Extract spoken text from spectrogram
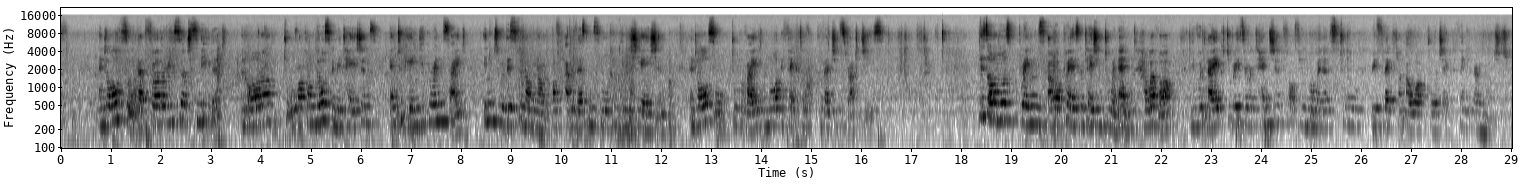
and also that further research is needed in order to overcome those limitations and to gain deeper insight into this phenomenon of adolescent smoking initiation and also to provide more effective prevention strategies. This almost brings our presentation to an end. However, we would like to raise your attention for a few more minutes to reflect on our project. Thank you very much.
